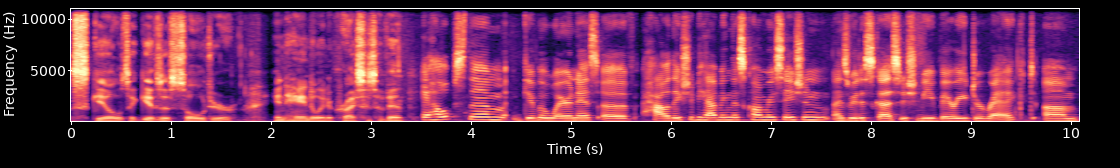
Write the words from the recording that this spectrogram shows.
skills it gives a soldier in handling a crisis event. it helps them give awareness of how they should be having this conversation as we discussed it should be very direct um,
